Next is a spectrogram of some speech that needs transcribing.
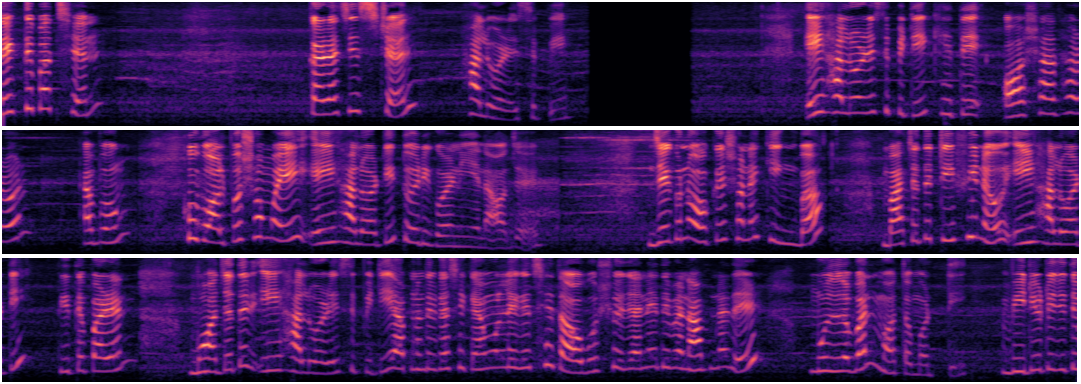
দেখতে পাচ্ছেন করাচি স্টাইল হালুয়া রেসিপি এই হালুয়া রেসিপিটি খেতে অসাধারণ এবং খুব অল্প সময়েই এই হালুয়াটি তৈরি করে নিয়ে নেওয়া যায়। যে কোনো অকেশনে কিংবা বাচ্চাদের টিফিনেও এই হালুয়াটি দিতে পারেন। মজাদের এই হালুয়া রেসিপিটি আপনাদের কাছে কেমন লেগেছে তা অবশ্যই জানিয়ে দেবেন আপনাদের মূল্যবান মতামতটি। ভিডিওটি যদি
